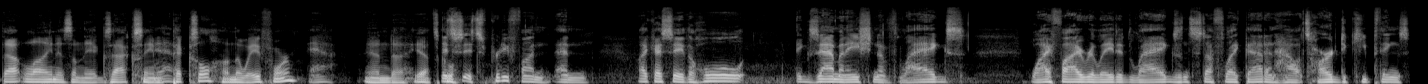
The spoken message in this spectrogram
that line is on the exact same Yeah. pixel on the waveform. yeah, And uh, yeah, it's cool. it's it's pretty fun. And like I say, the whole examination of lags, Wi-Fi related lags and stuff like that, and how it's hard to keep things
